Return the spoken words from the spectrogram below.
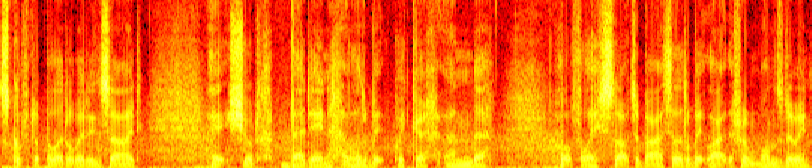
scuffed up a little bit inside it should bed in a little bit quicker and uh, hopefully start to bite a little bit like the front one's doing.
